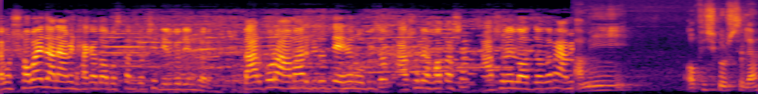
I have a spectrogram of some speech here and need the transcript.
এবং সবাই জানে আমি ঢাকাতে অবস্থান করছি দীর্ঘদিন ধরে। তারপরও আমার বিরুদ্ধে এহেন অভিযোগ, আসলে হতাশা, আসলে লজ্জাজনক আমি আমি অফিস করছিলাম,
